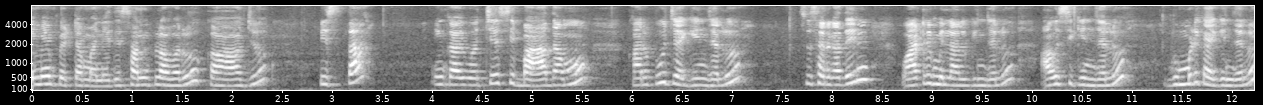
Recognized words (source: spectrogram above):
ఏమేమి పెట్టామనేది సన్ఫ్లవరు కాజు పిస్తా ఇంకా ఇవి వచ్చేసి బాదము కర్బూజ గింజలు చూసారు కదా వాటర్ మిల్లాల గింజలు అవిసి గింజలు గుమ్మడికాయ గింజలు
